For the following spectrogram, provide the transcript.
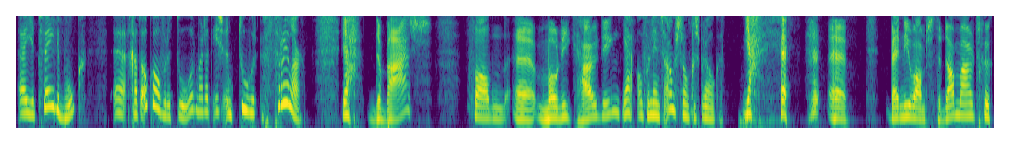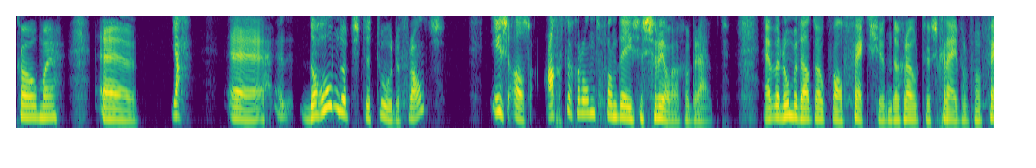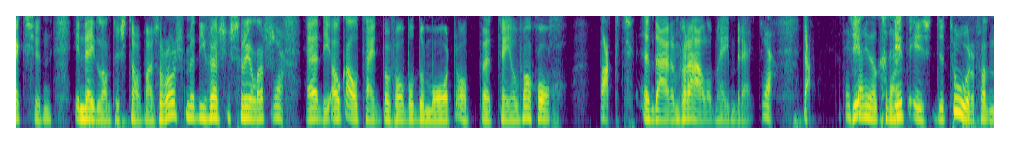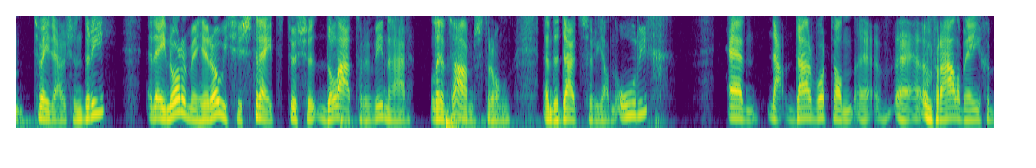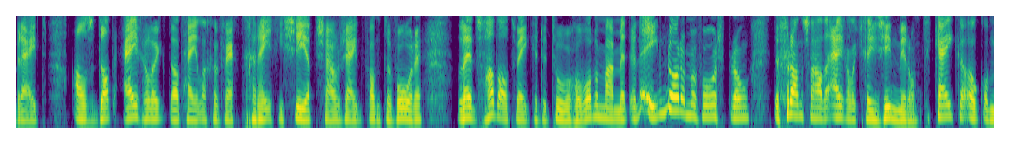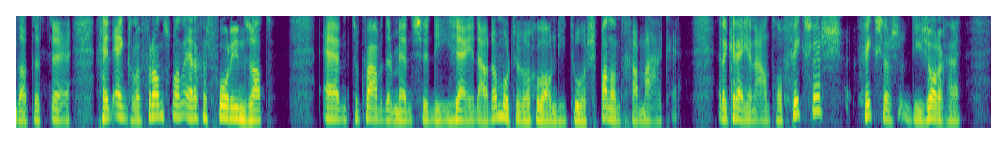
je tweede boek gaat ook over de Tour, maar dat is een Tour thriller. Ja, De Baas van Monique Huiding. Ja, over Lens Armstrong gesproken. Ja, bij Nieuw Amsterdam uitgekomen. ja, de honderdste Tour de France is als achtergrond van deze thriller gebruikt. En we noemen dat ook wel Faction. De grote schrijver van Faction in Nederland is Thomas Ros met diverse thrillers. Ja. Hè, die ook altijd bijvoorbeeld de moord op uh, Theo van Gogh pakt en daar een verhaal omheen breidt. Ja, nou, dat heeft zij nu ook gedaan. Dit is de Tour van 2003. Een enorme heroïsche strijd tussen de latere winnaar Lance Armstrong en de Duitser Jan Ulrich. En nou, daar wordt dan uh, uh, een verhaal omheen gebreid als dat eigenlijk dat hele gevecht geregisseerd zou zijn van tevoren. Lens had al twee keer de Tour gewonnen, maar met een enorme voorsprong. De Fransen hadden eigenlijk geen zin meer om te kijken, ook omdat het uh, geen enkele Fransman ergens voorin zat. En toen kwamen er mensen die zeiden, nou dan moeten we gewoon die tour spannend gaan maken. En dan kreeg je een aantal fixers. Fixers die zorgen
